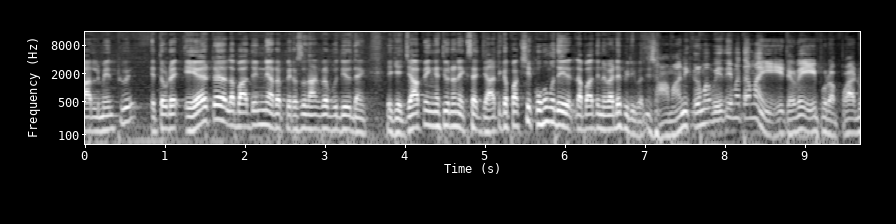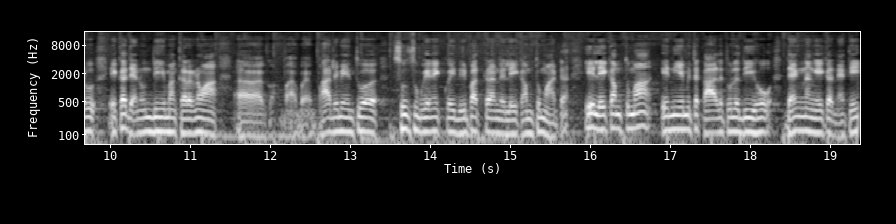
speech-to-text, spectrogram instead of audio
පාර්ලිමෙන්තුවේ. එතවට එයට ලබාදන්න අර පෙරසදාන්ක පුදිය දැන් එක ජාපෙන් ඇතිවන එක් ජාතික පක්ෂ කොහොමද ලබාදන වැඩ පිළිව සාමානි ක්‍රමවේදීම තමයි. ඒතවට ඒ පුරප්පාඩු එක දැනුන්දීම කරනවා පාර්ලිමේන්තුව සුසුගෙනෙක් ඉදිරිපත් කරන්න ලේකම්තුමාට. ඒ ලේකම්තුමා එනියමිත කාල තුළ දී හෝ දැන්නම් ඒක නැති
